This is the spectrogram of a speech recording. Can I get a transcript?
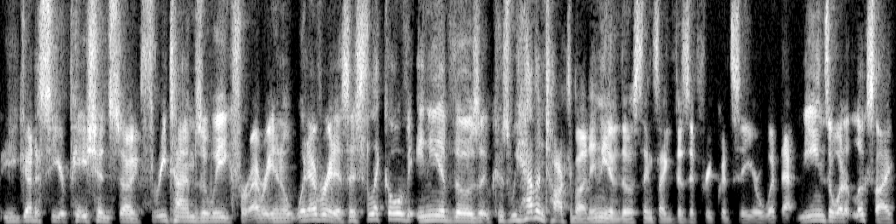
you got to see your patients like three times a week forever, you know, whatever it is. Just let go of any of those because we haven't talked about any of those things like visit frequency or what that means or what it looks like.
